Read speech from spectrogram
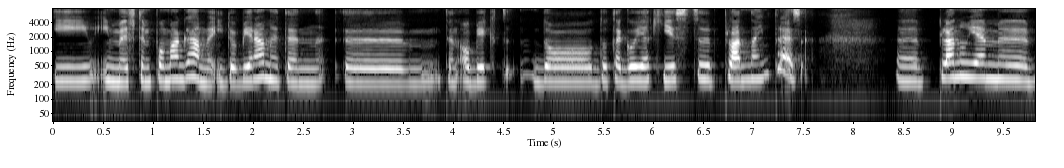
i, i my w tym pomagamy i dobieramy ten, yy, ten obiekt do, do tego, jaki jest plan na imprezę. Yy, planujemy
